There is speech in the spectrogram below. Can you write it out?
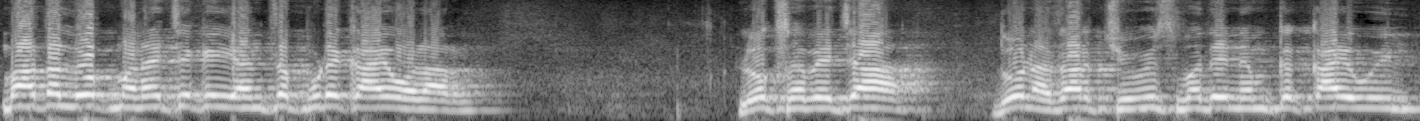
मग आता लोक म्हणायचे की यांचं पुढे काय होणार? लोकसभेच्या दोन हजार चोवीसमध्ये नेमकं काय होईल?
